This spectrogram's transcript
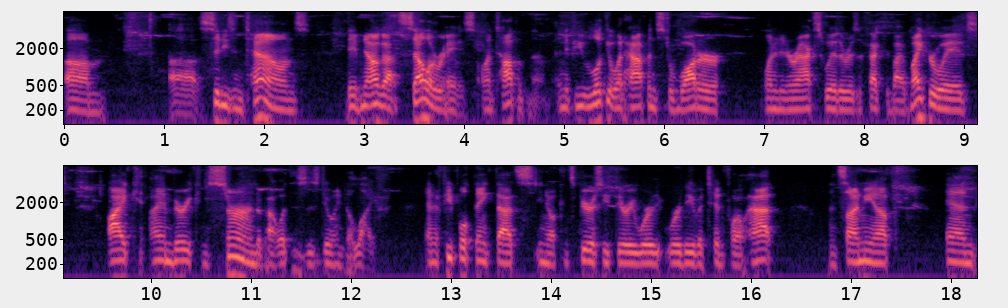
um, uh, cities and towns, they've now got cell arrays on top of them. And if you look at what happens to water when it interacts with or is affected by microwaves, I, I am very concerned about what this is doing to life. And if people think that's you know a conspiracy theory worthy, worthy of a tinfoil hat, then sign me up and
